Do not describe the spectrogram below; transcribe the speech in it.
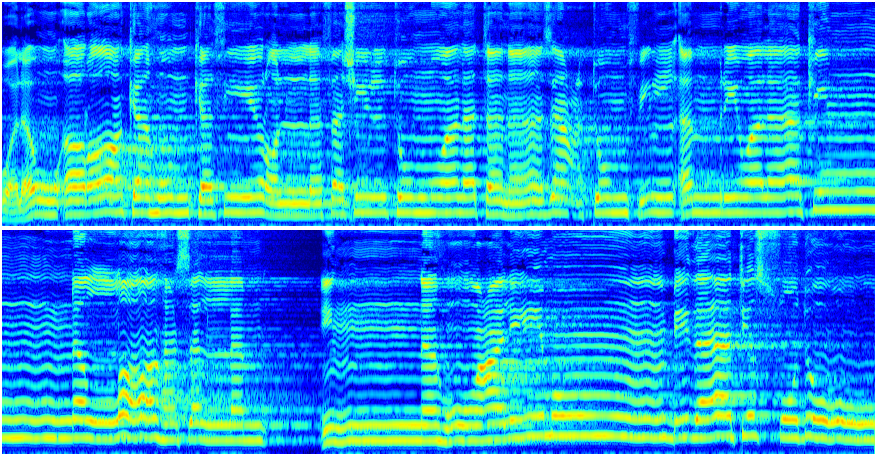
ولو أراكهم كثيرا لفشلتم ولتنازعتم في الأمر ولكن الله سلم إنه عليم بذات الصدور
